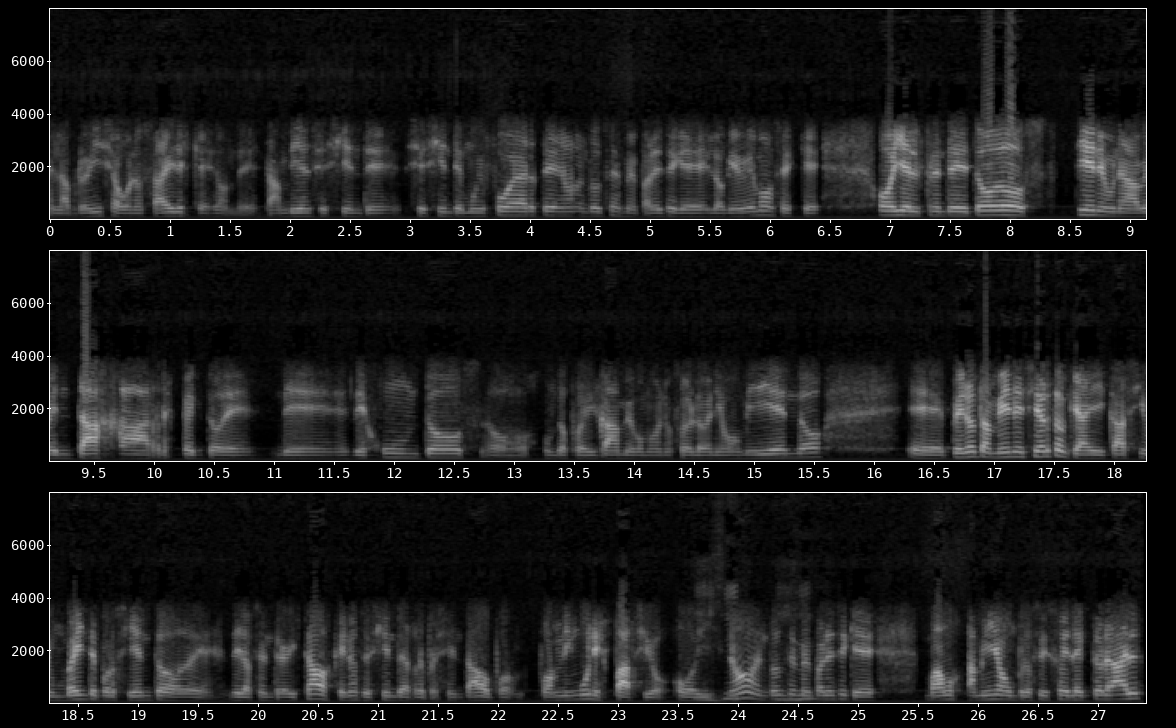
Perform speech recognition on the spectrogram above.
en la provincia de Buenos Aires, que es donde también se siente, se siente muy fuerte, ¿no? Entonces me parece que lo que vemos es que hoy el Frente de Todos tiene una ventaja respecto de, de Juntos, o Juntos por el Cambio, como nosotros lo veníamos midiendo, eh, pero también es cierto que hay casi un 20% de, de los entrevistados que no se siente representado por, por ningún espacio hoy, ¿no? Entonces me parece que vamos camino a un proceso electoral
